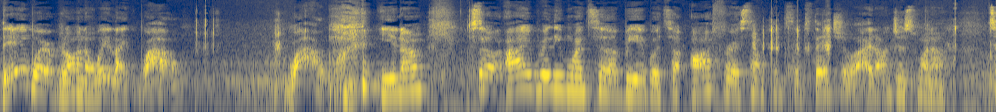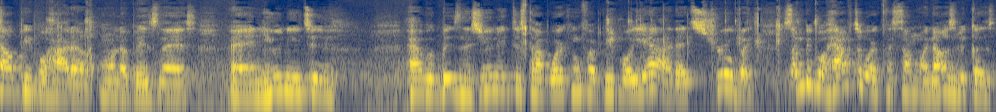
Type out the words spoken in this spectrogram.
They were blown away like, wow, wow, you know? So I really want to be able to offer something substantial. I don't just want to tell people how to own a business and you need to have a business, you need to stop working for people. Yeah, that's true. But some people have to work for someone else because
